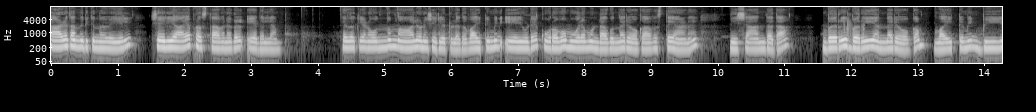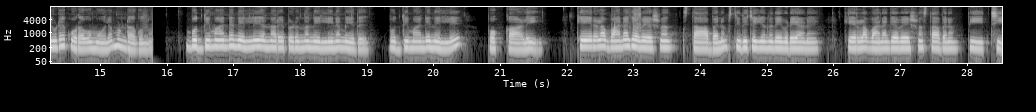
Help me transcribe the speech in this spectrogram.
താഴെ തന്നിരിക്കുന്നവയിൽ ശരിയായ പ്രസ്താവനകൾ ഏതെല്ലാം? ഏതൊക്കെയാണ് ഒന്നും നാലുമാണ് ശരിയായിട്ടുള്ളത്. വൈറ്റമിൻ എയുടെ കുറവ് മൂലമുണ്ടാകുന്ന രോഗാവസ്ഥയാണ് നിശാന്തത ബെറി ബെറി എന്ന രോഗം വൈറ്റമിൻ ബിയുടെ കുറവ് മൂലം ഉണ്ടാകുന്നു. ബുദ്ധിമാന്റെ നെല്ല് എന്നറിയപ്പെടുന്ന നെല്ലിനം ഏത്? ബുദ്ധിമാന്റെ നെല്ല് പൊക്കാളി. കേരള വനഗവേഷണ സ്ഥാപനം സ്ഥിതി ചെയ്യുന്നത് എവിടെയാണ്? കേരള വനഗവേഷണ സ്ഥാപനം പീച്ചി.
